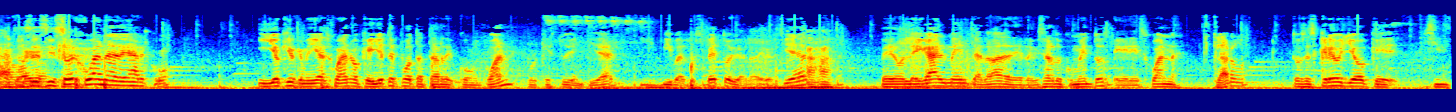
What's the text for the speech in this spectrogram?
Ah, Entonces, si soy Juana de Arco y yo quiero que me digas Juan, ok, yo te puedo tratar de con Juan porque es tu identidad y viva el respeto, viva la diversidad. Ajá. Pero legalmente a la hora de revisar documentos eres Juana. Claro. Entonces creo yo que si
